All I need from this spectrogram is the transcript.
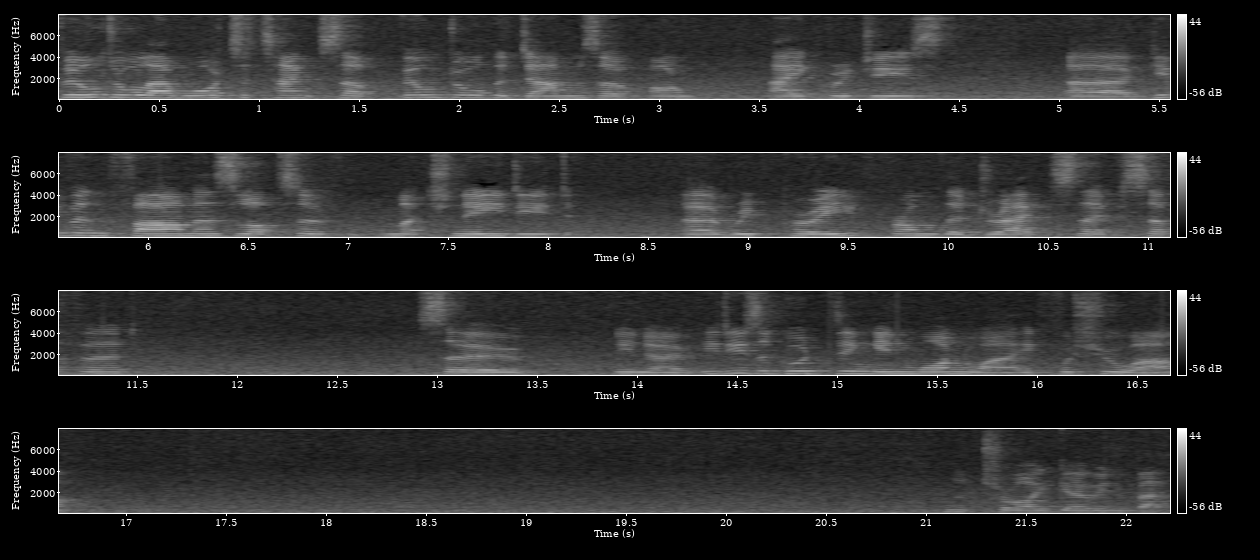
filled all our water tanks up, filled all the dams up on acreages, uh, given farmers lots of much needed uh, reprieve from the droughts they've suffered. So, you know, it is a good thing in one way for sure. I'm going to try going back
